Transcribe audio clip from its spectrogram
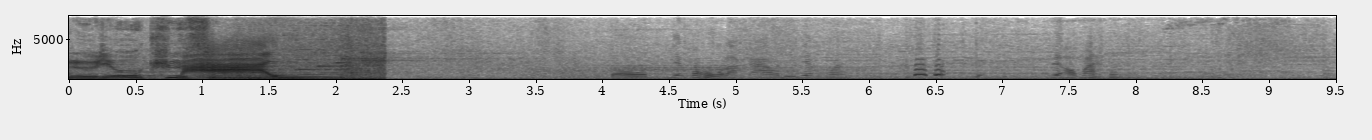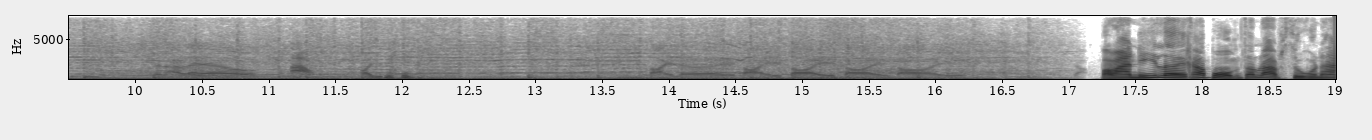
无料空 ต ประมาณนี้เลยครับผมสำหรับซูนะ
